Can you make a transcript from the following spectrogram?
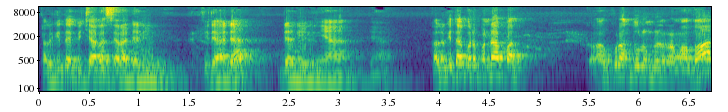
Kalau kita bicara secara dalil, tidak ada dalilnya. Ya. Kalau kita berpendapat Al-Quran turun bulan Ramadan,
